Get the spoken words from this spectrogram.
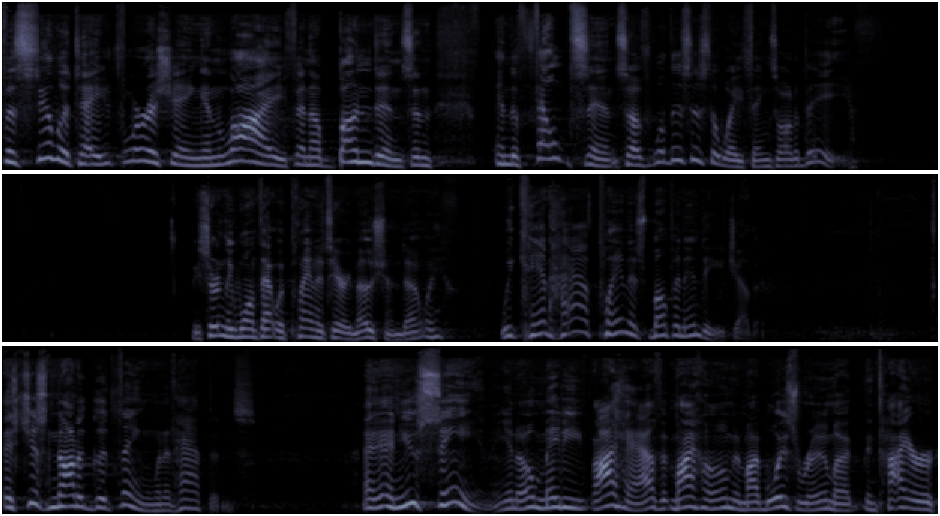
facilitate flourishing and life and abundance and, and the felt sense of, well, this is the way things ought to be. We certainly want that with planetary motion, don't we? We can't have planets bumping into each other. It's just not a good thing when it happens. And, and you've seen, you know, maybe I have at my home in my boys' room an entire,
